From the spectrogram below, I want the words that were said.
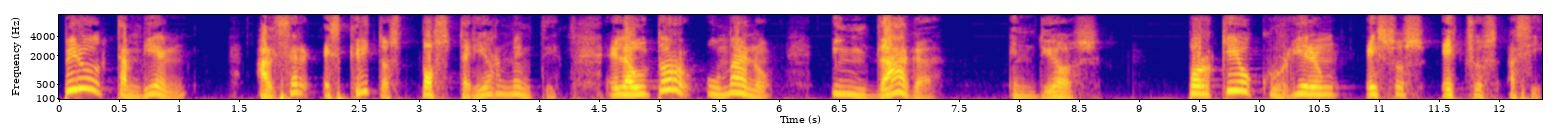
Pero también, al ser escritos posteriormente, el autor humano indaga en Dios. ¿Por qué ocurrieron esos hechos así?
